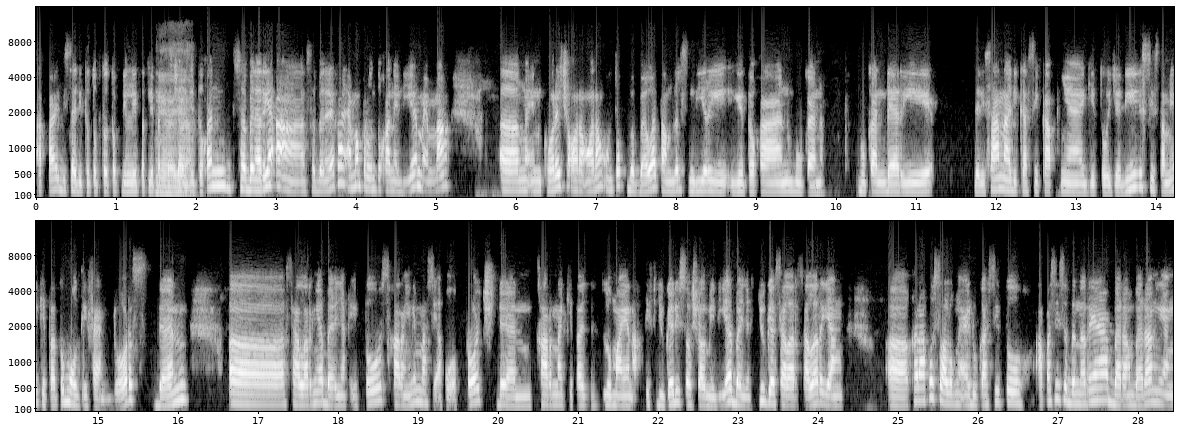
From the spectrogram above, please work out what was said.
apa bisa ditutup-tutup dilipat-lipat yeah, kecil yeah. gitu kan sebenarnya ah sebenarnya kan emang peruntukannya dia memang uh, nge-encourage orang-orang untuk membawa tumbler sendiri gitu kan bukan hmm. bukan dari dari sana dikasih cupnya gitu jadi sistemnya kita tuh multi vendors dan uh, sellernya banyak itu sekarang ini masih aku approach dan karena kita lumayan aktif juga di sosial media banyak juga seller-seller yang uh, kan aku selalu ngeedukasi tuh apa sih sebenarnya barang-barang yang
